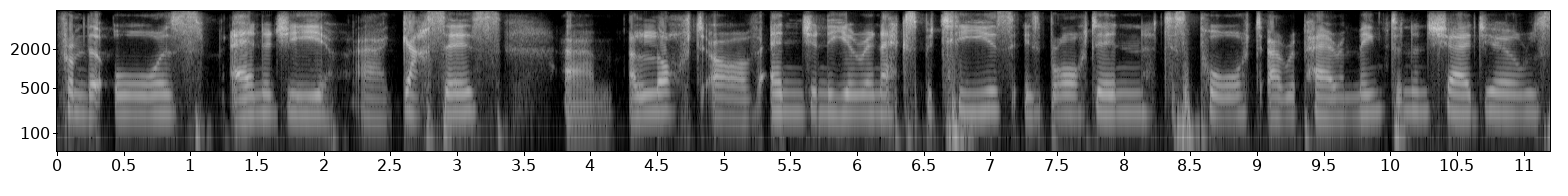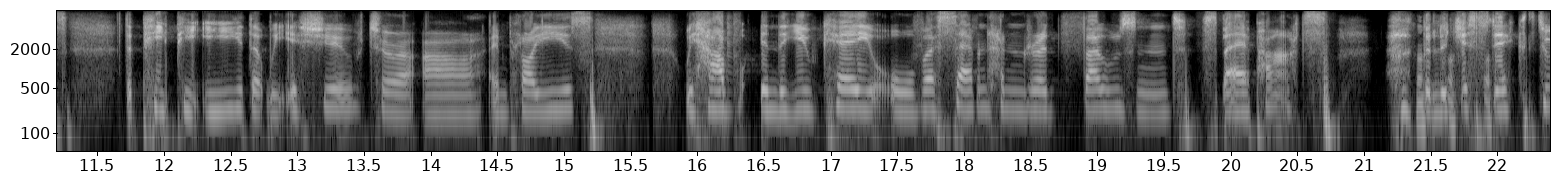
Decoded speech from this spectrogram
from the ores, energy, uh, gases, um, a lot of engineering expertise is brought in to support our repair and maintenance schedules, the PPE that we issue to our employees. We have in the UK over 700,000 spare parts the logistics to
